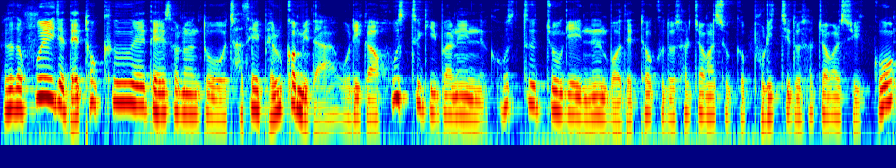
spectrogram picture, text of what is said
그래서 후에 이제 네트워크에 대해서는 또 자세히 배울 겁니다 우리가 호스트 기반인 호스트 쪽에 있는 뭐 네트워크도 설정할 수 있고 bridge도 설정할 수 있고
